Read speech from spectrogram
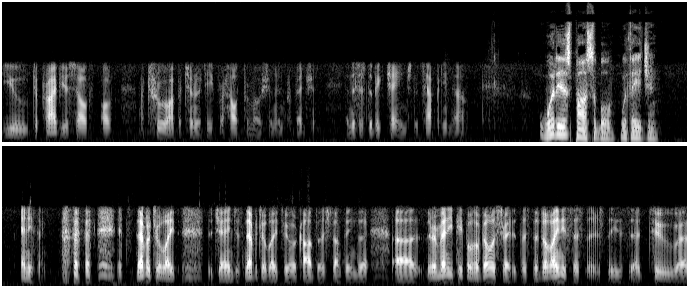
you deprive yourself of a true opportunity for health promotion and prevention. And this is the big change that's happening now. What is possible with aging? Anything. it's never too late to change. It's never too late to accomplish something. The, uh, there are many people who've illustrated this. The Delany sisters, these uh, two uh,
